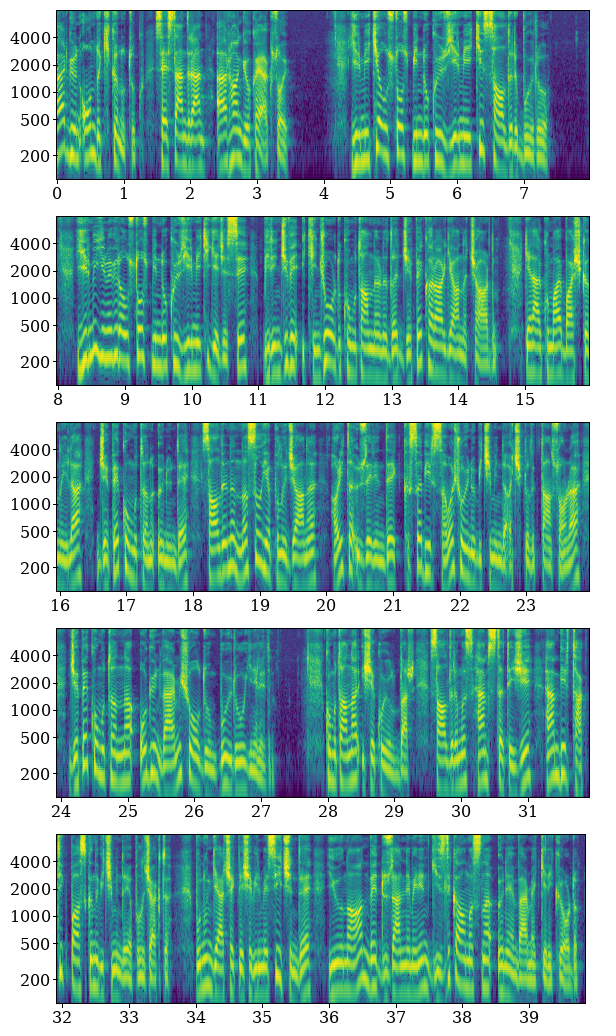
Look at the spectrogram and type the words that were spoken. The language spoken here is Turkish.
Her gün 10 dakika nutuk. Seslendiren Erhan Gökayaksoy. 22 Ağustos 1922 saldırı buyruğu. 20-21 Ağustos 1922 gecesi 1. ve 2. Ordu komutanlarını da cephe karargahına çağırdım. Genelkurmay Başkanı'yla cephe komutanı önünde saldırının nasıl yapılacağını harita üzerinde kısa bir savaş oyunu biçiminde açıkladıktan sonra cephe komutanına o gün vermiş olduğum buyruğu yineledim. Komutanlar işe koyuldular. Saldırımız hem strateji hem bir taktik baskını biçiminde yapılacaktı. Bunun gerçekleşebilmesi için de yığınağın ve düzenlemenin gizli kalmasına önem vermek gerekiyordu.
